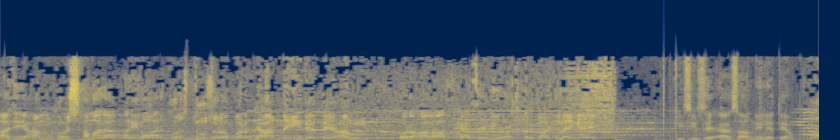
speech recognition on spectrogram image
अजी, हम खुश, हमारा परिवार खुश, दूसरों पर ध्यान नहीं देते हम। और हालात कैसे भी हंसकर काट लेंगे। किसी से ऐसा नहीं लेते हम।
